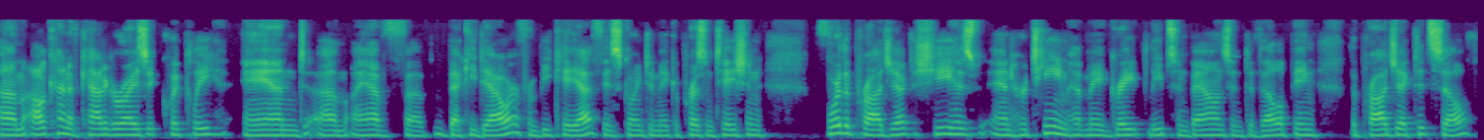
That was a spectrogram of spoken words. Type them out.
Um, I'll kind of categorize it quickly, and um, I have uh, Becky Dower from BKF is going to make a presentation for the project. She has and her team have made great leaps and bounds in developing the project itself,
